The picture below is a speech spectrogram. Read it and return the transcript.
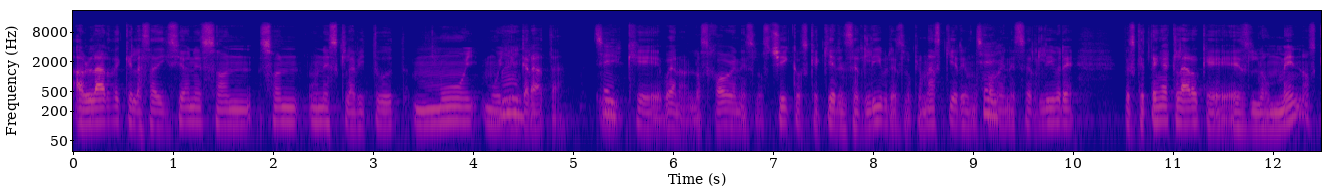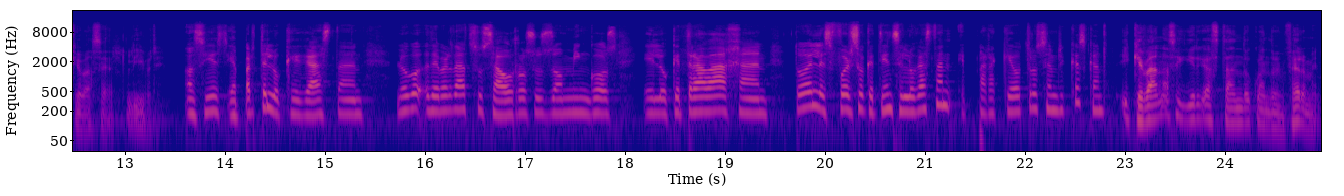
a hablar de que las adicciones son son una esclavitud muy muy ingrata. Y que, bueno, los jóvenes, los chicos que quieren ser libres, lo que más quiere un joven es ser libre, pues que tenga claro que es lo menos que va a ser libre. Así es, y aparte lo que gastan, luego de verdad sus ahorros, sus domingos, eh, lo que trabajan, todo el esfuerzo que tienen, se lo gastan eh, para que otros se enriquezcan. Y que van a seguir gastando cuando enfermen.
